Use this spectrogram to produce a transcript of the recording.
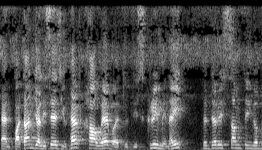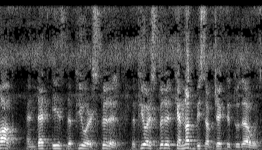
And Patanjali says you have, however, to discriminate that there is something above, and that is the pure spirit. The pure spirit cannot be subjected to those.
